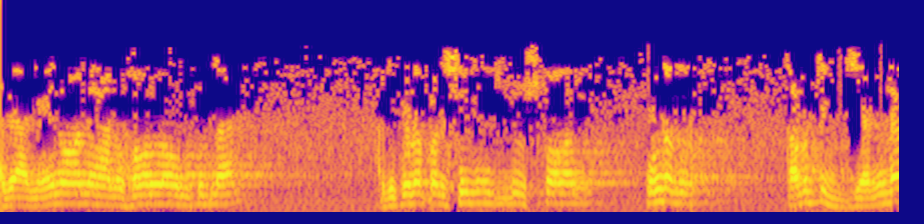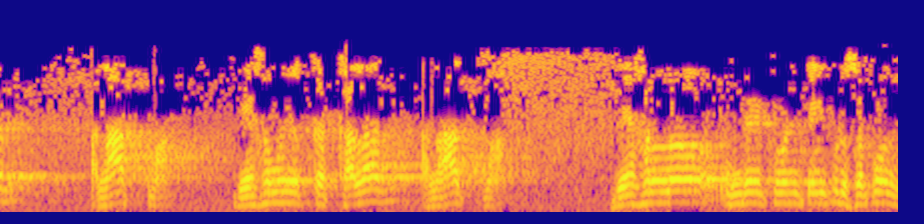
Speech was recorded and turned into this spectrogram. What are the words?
అది ఆ నేను అనే అనుభవంలో ఉంటుందా? అది కూడా పరిశీలించి చూసుకోవాలి. ఉండదు. కాబట్టి జెండర్ అనాత్మ దేహం యొక్క కలర్ అనాత్మ. దేహంలో ఉండేటువంటి ఇప్పుడు సపోజ్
